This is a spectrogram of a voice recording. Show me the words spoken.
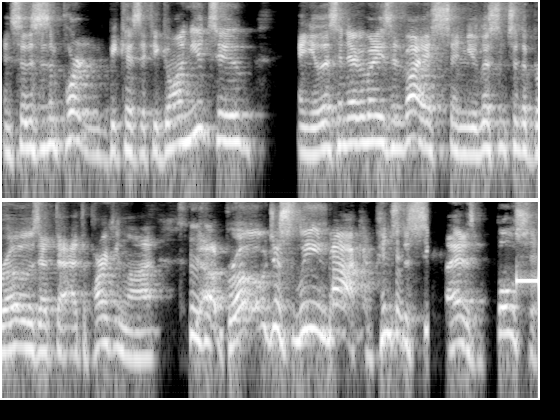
And so this is important because if you go on YouTube and you listen to everybody's advice and you listen to the bros at the at the parking lot, yeah, bro, just lean back and pinch the seat. That is bullshit.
